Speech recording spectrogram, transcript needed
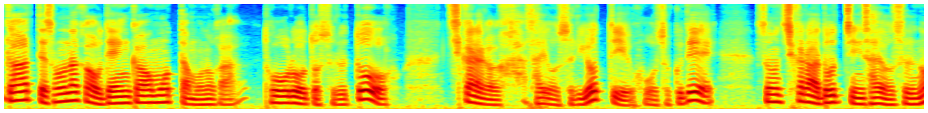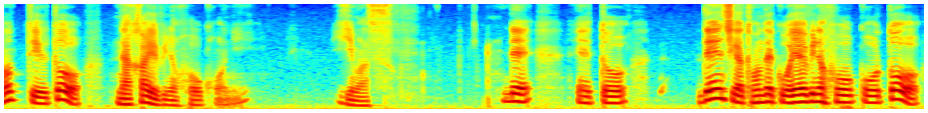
があってその中を電荷を持ったものが通ろうとすると力が作用するよっていう法則でその力はどっちに作用するのっていうと中指の方向に行きます。でえっ、と電子が飛んでく親指の方向と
